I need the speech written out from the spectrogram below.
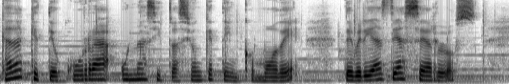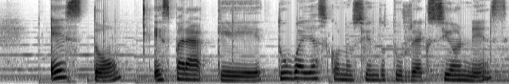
cada que te ocurra una situación que te incomode, deberías de hacerlos. Esto es para que tú vayas conociendo tus reacciones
